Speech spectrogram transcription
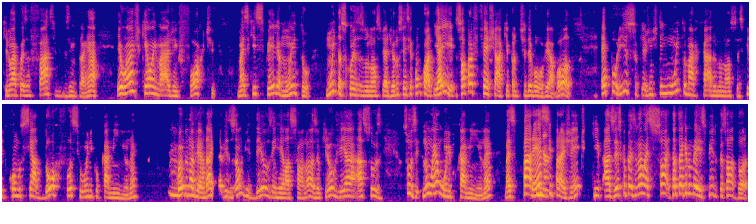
que não é coisa fácil de desentranhar, eu acho que é uma imagem forte, mas que espelha muito muitas coisas do nosso dia a dia. Eu não sei se você concorda. E aí, só para fechar aqui, para te devolver a bola, é por isso que a gente tem muito marcado no nosso espírito como se a dor fosse o único caminho, né? Quando, na uhum. verdade, a visão de Deus em relação a nós, eu queria ouvir a, a Suzy. Suzy, não é o único caminho, né? Mas parece para a gente que, às vezes, que eu penso, não, é só. Tanto é que no meio espírito o pessoal adora.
